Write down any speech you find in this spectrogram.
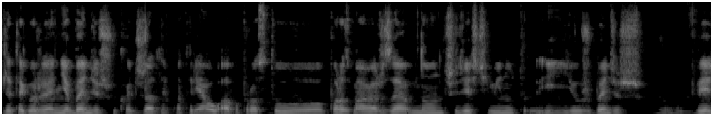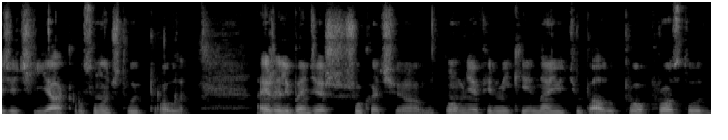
dlatego że nie będziesz szukać żadnych materiałów, a po prostu porozmawiasz ze mną 30 minut i już będziesz wiedzieć, jak usunąć Twój problem. A jeżeli będziesz szukać u mnie filmiki na YouTube albo po prostu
